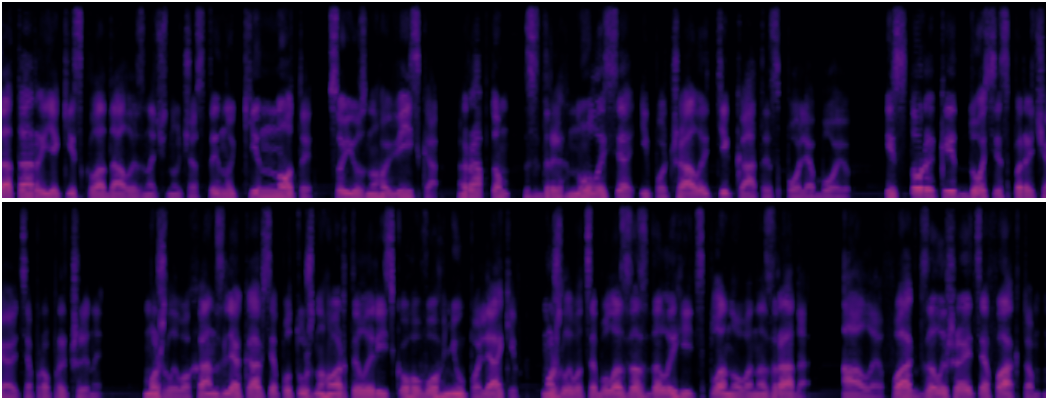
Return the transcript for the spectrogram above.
татари, які складали значну частину кінноти союзного війська, раптом здригнулися і почали тікати з поля бою. Історики досі сперечаються про причини. Можливо, хан злякався потужного артилерійського вогню поляків, можливо, це була заздалегідь спланована зрада. Але факт залишається фактом:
